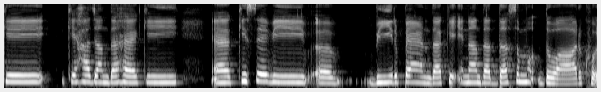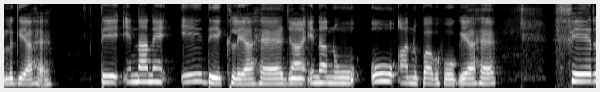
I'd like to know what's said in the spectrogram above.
ਕਿ ਕਿਹਾ ਜਾਂਦਾ ਹੈ ਕਿ ਕਿਸੇ ਵੀ ਵੀਰ ਭੈਣ ਦਾ ਕਿ ਇਹਨਾਂ ਦਾ ਦਸਮ ਦੁਆਰ ਖੁੱਲ ਗਿਆ ਹੈ। ਤੇ ਇਹਨਾਂ ਨੇ ਇਹ ਦੇਖ ਲਿਆ ਹੈ ਜਾਂ ਇਹਨਾਂ ਨੂੰ ਉਹ ਅਨੁਭਵ ਹੋ ਗਿਆ ਹੈ। ਫਿਰ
